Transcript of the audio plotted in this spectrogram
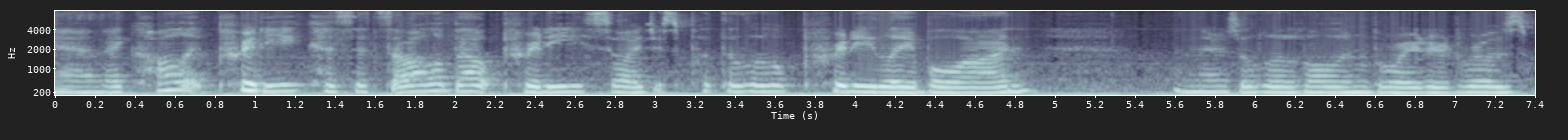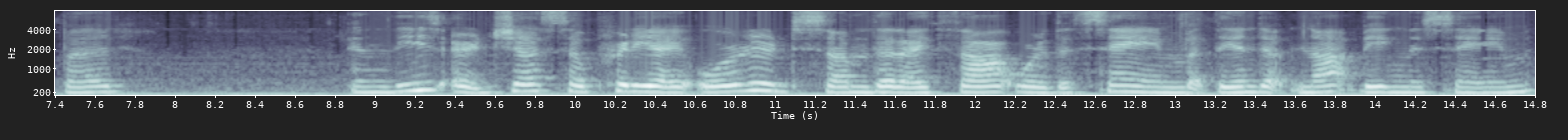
and I call it pretty because it's all about pretty so I just put the little pretty label on. And there's a little embroidered rosebud. And these are just so pretty I ordered some that I thought were the same but they end up not being the same.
